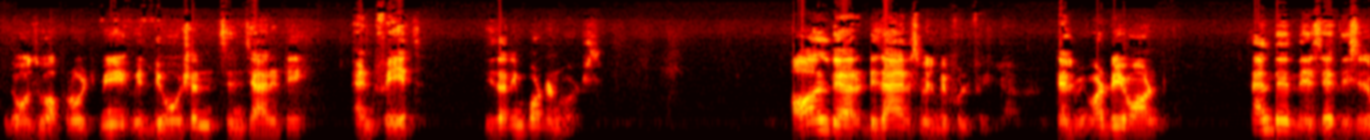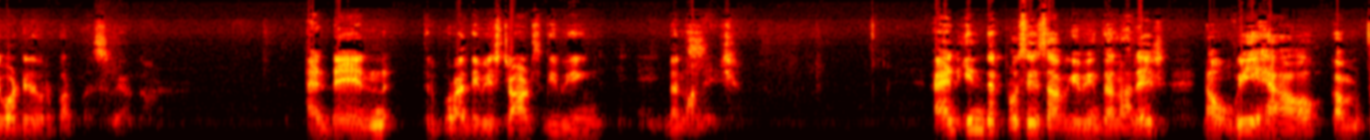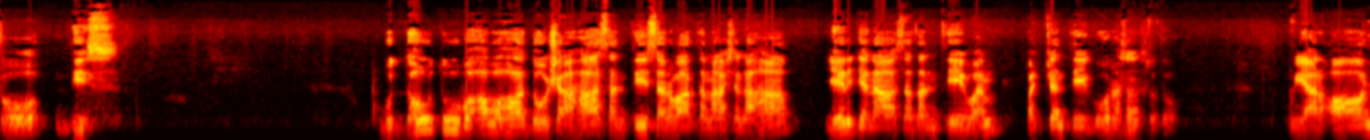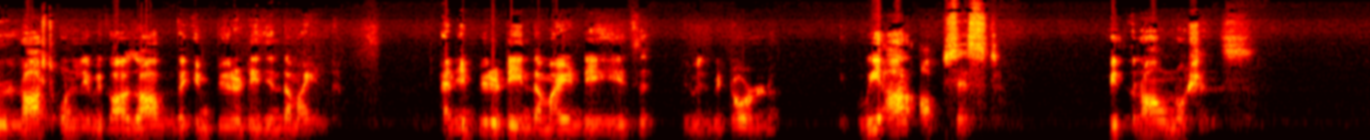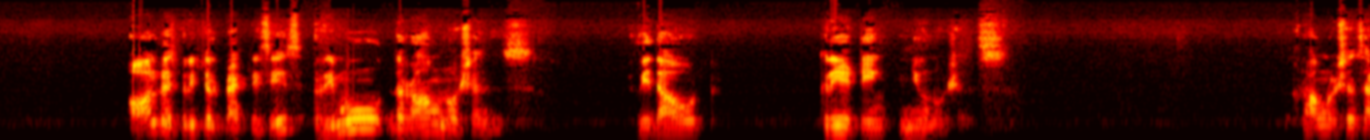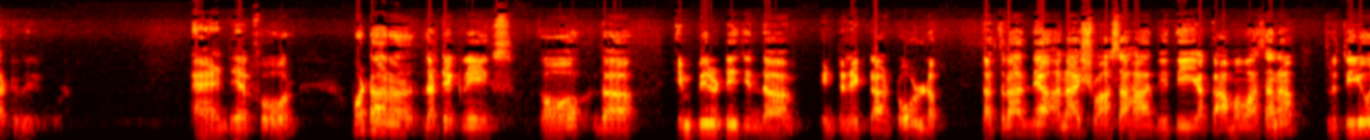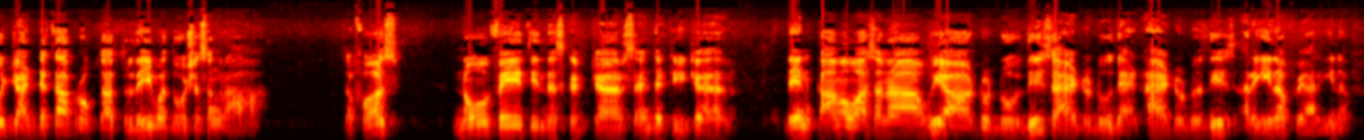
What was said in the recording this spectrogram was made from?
Those who approach me with devotion, sincerity, and faith, these are important words. All their desires will be fulfilled. Tell me, what do you want? And then they say, This is what is our purpose. We have gone. And then Tripura Devi starts giving the knowledge. And in the process of giving the knowledge, now we have come to this. बुद्धौ तु बहवः दोषाः सन्ति सर्वार्थनाशनाः यैर्जना सतन्त्येवं पच्यन्ते घोरसंस्कृतौ we are all lost only because of the impurities in the mind. And impurity in the mind is, you will be told, we are obsessed with wrong notions. All the spiritual practices remove the wrong notions without creating new notions. Wrong notions are to be removed And therefore, what are the techniques? So, the impurities in the intellect are told. तत्राद्य अनाश्वासः द्वितीय कामवासना तृतीयो जाड्यता प्रोक्ता त्रिदैव दोष संग्रह The first, no faith in the scriptures and the teacher. Then kama vasana, we have to do this, I have to do that. I have to do this, are enough, we are enough.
